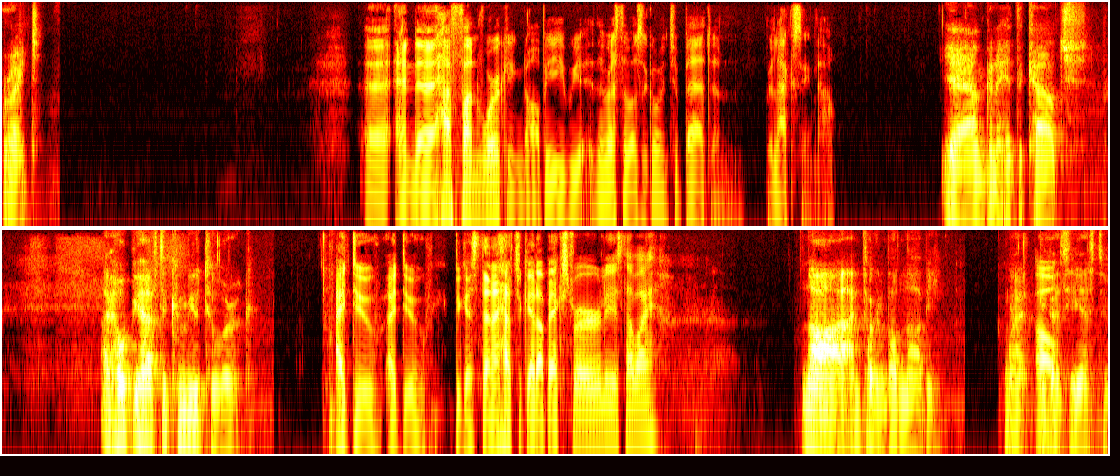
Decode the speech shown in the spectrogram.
Right. Uh, and uh, have fun working, Nobby. We the rest of us are going to bed and relaxing now. Yeah, I'm gonna hit the couch. I hope you have to commute to work. I do, I do, because then I have to get up extra early. Is that why? No, I'm talking about Nobby. Oh. Because he has to,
